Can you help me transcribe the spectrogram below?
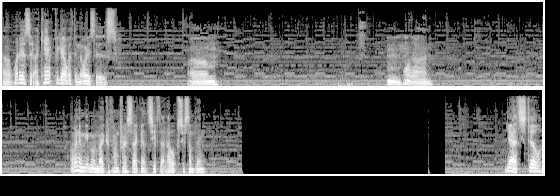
Uh, what is it? I can't figure out what the noise is. Um. Hmm, hold on. I'm gonna mute my microphone for a second, see if that helps or something. Yeah, it's still.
